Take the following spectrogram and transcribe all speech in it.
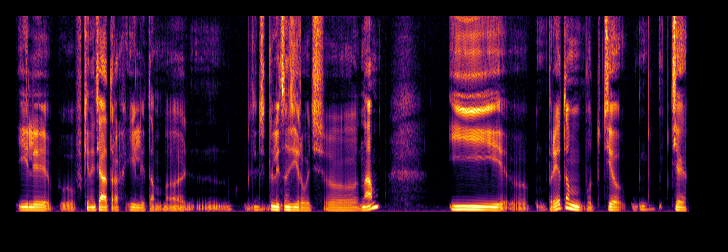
или э, в кинотеатрах, или там э, лицензировать э, нам. И э, при этом вот те, те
